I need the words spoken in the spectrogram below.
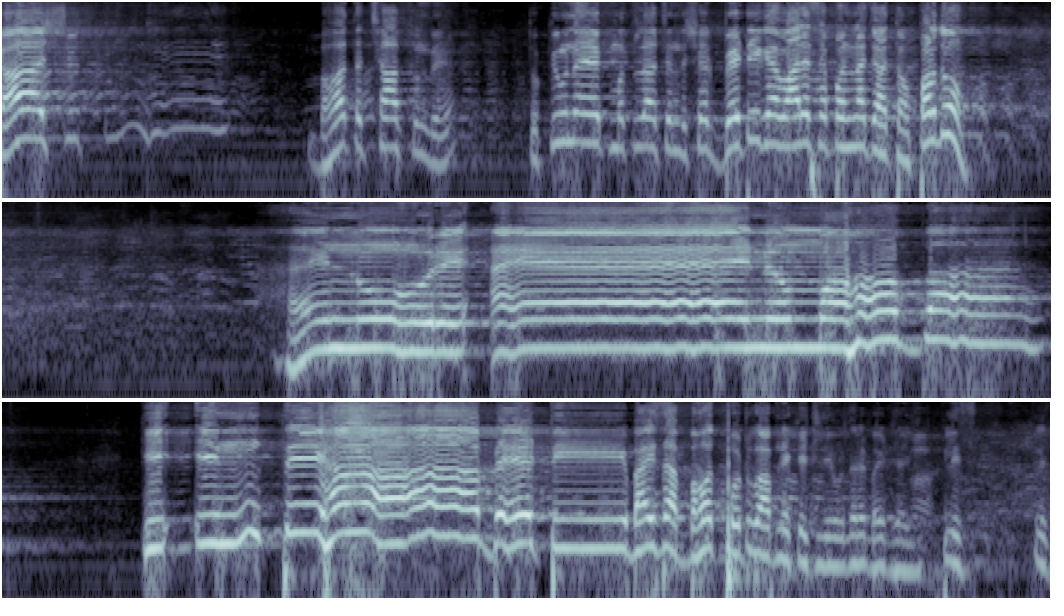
काश बहुत अच्छा आप सुन रहे हैं। तो क्यों ना एक मतलब चंद्रशेखर बेटी के हवाले से पढ़ना चाहता हूँ। पढ़ दूँ? है नूर ऐन मोहब्बत की इंतहा बेटी। भाई साहब बहुत फ़ोटो आपने खींच ली उधर बैठ जाइए। Please please.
